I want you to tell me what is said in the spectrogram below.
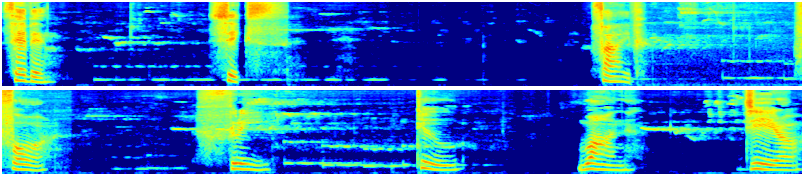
seven, six, five, four, three, two, one, zero.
